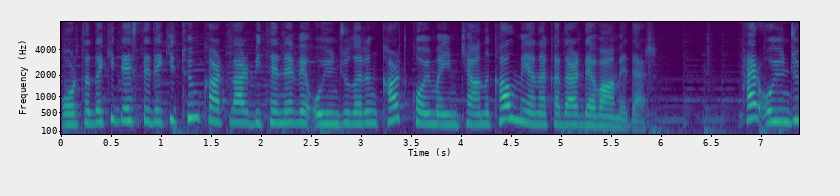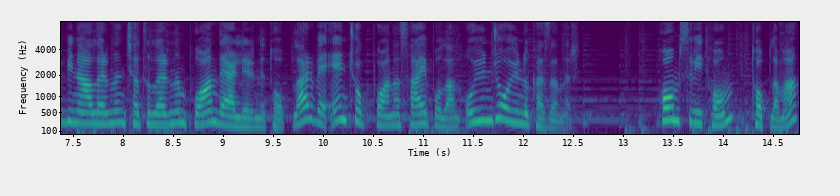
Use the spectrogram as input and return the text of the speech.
ortadaki destedeki tüm kartlar bitene ve oyuncuların kart koyma imkanı kalmayana kadar devam eder. Her oyuncu binalarının çatılarının puan değerlerini toplar ve en çok puana sahip olan oyuncu oyunu kazanır. Home Sweet Home, toplama,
